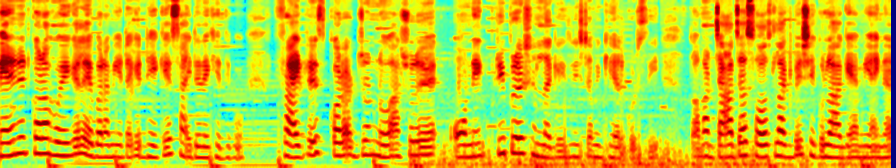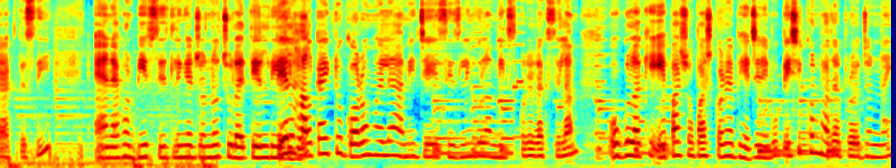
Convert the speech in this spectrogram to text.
ম্যারিনেট করা হয়ে গেলে এবার আমি এটাকে ঢেকে সাইডে রেখে দিব। ফ্রাইড রাইস করার জন্য আসলে অনেক প্রিপারেশন লাগে এই জিনিসটা আমি খেয়াল করছি। তো আমার যা যা সস লাগবে সেগুলো আগে আমি আইনা রাখতেছি অ্যান্ড এখন বিফ সিজলিংয়ের জন্য চুলায় তেল দিয়ে তেল হালকা একটু গরম হলে আমি যে সিজলিংগুলো মিক্স করে রাখছিলাম ওগুলাকে এপাশ ওপাশ করে ভেজে নিব। বেশিক্ষণ ভাজার প্রয়োজন নাই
